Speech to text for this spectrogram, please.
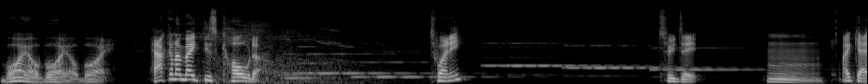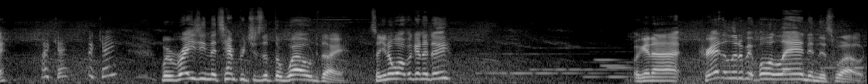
Boy, oh boy, oh boy. How can I make this colder? 20? Too deep. Hmm. Okay. Okay. Okay. We're raising the temperatures of the world, though. So you know what we're going to do? We're going to create a little bit more land in this world.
